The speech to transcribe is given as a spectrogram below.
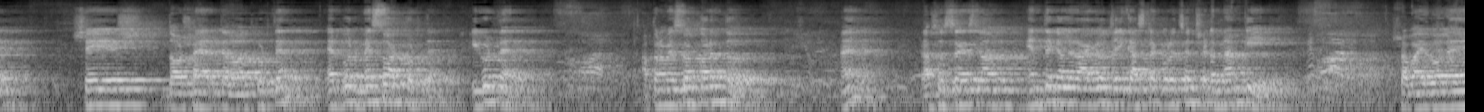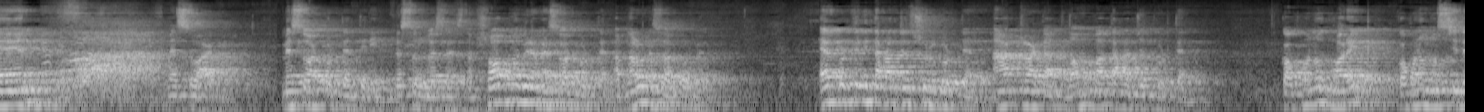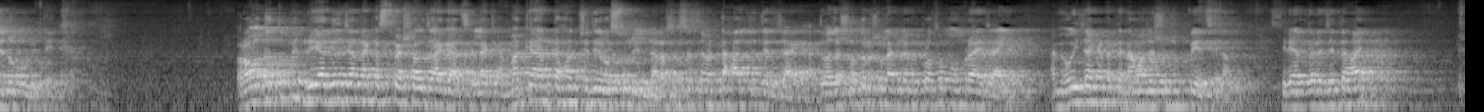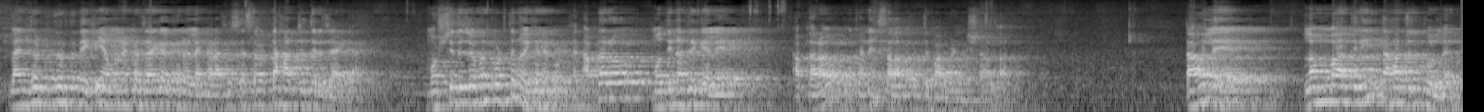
শেষ দশ তেলাওয়াত করতেন, এরপর মেসওয়াক করতেন। কি করতেন? আপনারা মেসওয়াক করেন তো? হ্যাঁ? রাসূল ইসলাম ইন্তেকালের আগেও যেই কাজটা করেছেন, সেটার নাম কি? সবাই বলেন, মেসওয়াক। মেসওয়াক করতেন তিনি, রাসূলুল্লাহ ইসলাম সব নবীরা মেসওয়াক করতেন, আপনারাও মেসওয়াক করবেন। এরপর তিনি তাহাজ্জুদ শুরু করতেন, আট রাকাত লম্বা তাহাজ্জুদ করতেন। কখনো ঘরে, কখনো মসজিদে নববীতে রওদাতুম মিন রিয়াদুল জান্নাহ, একটা স্পেশাল জায়গা আছে, লেখা, মাকান তাহাজ্জুদি রাসূলুল্লাহ রাসূল সাল্লাল্লাহু তাহাজ্জুদের জায়গা। 2017 সালে আমি যখন প্রথম উমরায় যাই, আমি ওই জায়গাটাতে নামাজের সুযোগ পেয়েছিলাম। সিরিয়াল ধরে যেতে হয়, লাইন ধরতে ধরতে দেখি এমন একটা জায়গা, ওখানে লেখা, রাসূল সাল্লাল্লাহু তাহাজ্জুদের জায়গা। মসজিদে যখন পড়তেন, ওইখানে পড়তেন। আপনারাও মদিনাতে গেলে আপনারাও ওখানে সালাত করতে পারবেন, ইনশাআল্লাহ। তাহলে লম্বা তিনি তাহাজ্জুদ করলেন।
